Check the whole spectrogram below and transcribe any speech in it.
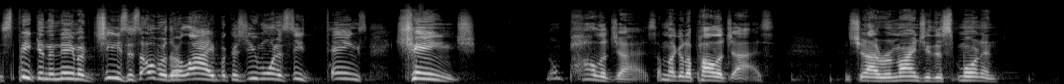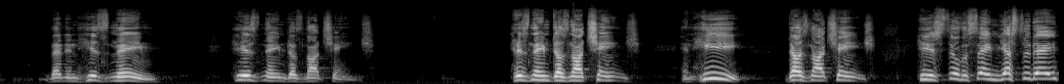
Speak in the name of Jesus over their life because you want to see things change. Don't apologize. I'm not going to apologize. And should I remind you this morning that in His name, His name does not change. His name does not change. And He does not change. He is still the same yesterday,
